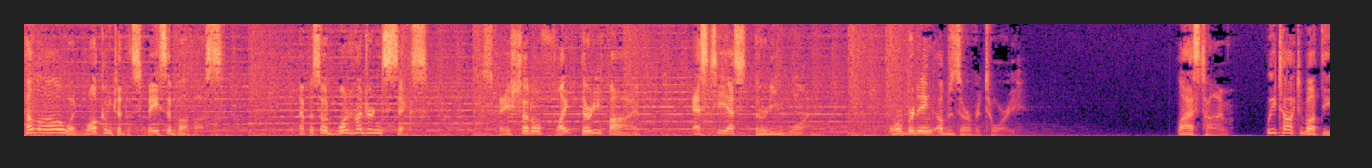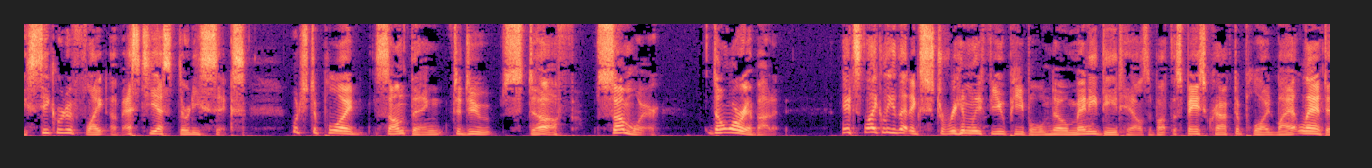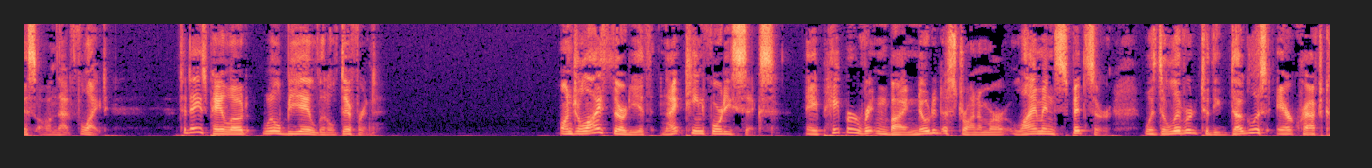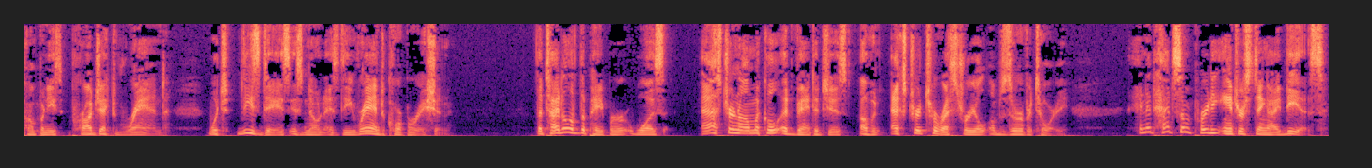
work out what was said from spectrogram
Hello, and welcome to the Space Above Us. Episode 106 Space Shuttle Flight 35, STS 31, Orbiting Observatory. Last time, we talked about the secretive flight of STS 36, which deployed something to do stuff somewhere. Don't worry about it. It's likely that extremely few people know many details about the spacecraft deployed by Atlantis on that flight. Today's payload will be a little different. On July 30th, 1946, a paper written by noted astronomer Lyman Spitzer was delivered to the Douglas Aircraft Company's Project RAND, which these days is known as the RAND Corporation. The title of the paper was Astronomical Advantages of an Extraterrestrial Observatory, and it had some pretty interesting ideas.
